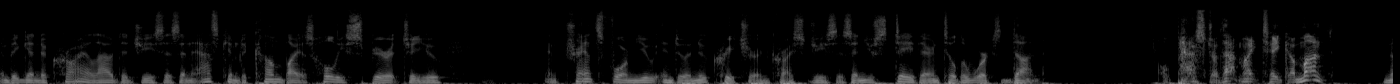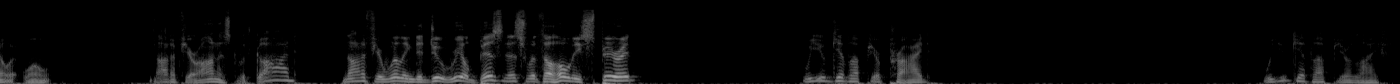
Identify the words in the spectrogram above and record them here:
and begin to cry aloud to Jesus and ask Him to come by His Holy Spirit to you and transform you into a new creature in Christ Jesus. And you stay there until the work's done. Oh, Pastor, that might take a month. No, it won't. Not if you're honest with God. Not if you're willing to do real business with the Holy Spirit. Will you give up your pride? Will you give up your life?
